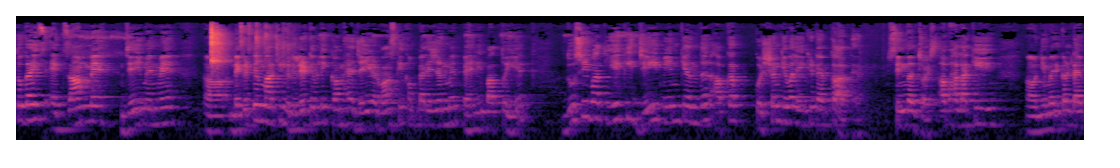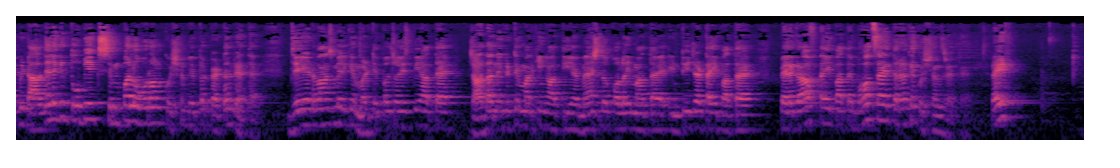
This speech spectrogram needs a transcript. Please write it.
तो गाइज़ एग्ज़ाम में जेई मेन में नेगेटिव मार्किंग रिलेटिवली कम है जेई एडवांस के कंपैरिजन में, पहली बात तो ये। दूसरी बात ये कि जेई मेन के अंदर आपका क्वेश्चन केवल एक ही टाइप का आता है सिंगल चॉइस अब हालाँकि न्यूमेरिकल टाइप भी डाल दे, लेकिन तो भी एक simple overall question paper pattern रहता है। जे एडवांस में लेकिन मल्टीपल चॉइस भी आता है, ज़्यादा नेगेटिव मार्किंग आती है मैच द फॉलोइंग आता है इंटीजर टाइप आता है पैराग्राफ टाइप आता है, बहुत सारे तरह के क्वेश्चन रहते हैं राइट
